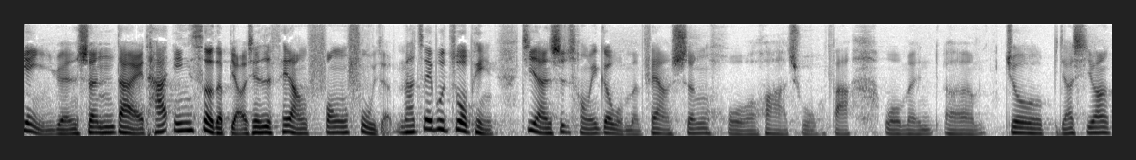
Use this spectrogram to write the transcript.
电影原声带，它音色的表现是非常丰富的。那这部作品既然是从一个我们非常生活化出发，我们呃就比较希望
